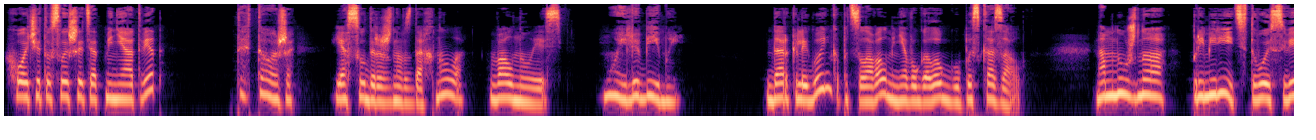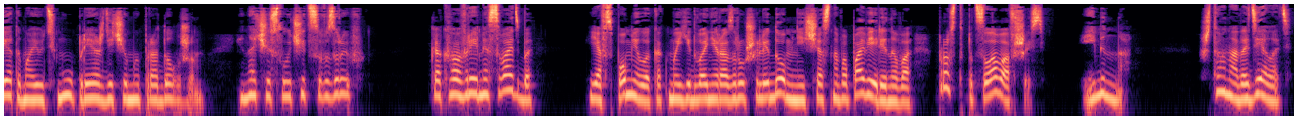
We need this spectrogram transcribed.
Хочет услышать от меня ответ? «Ты тоже!» Я судорожно вздохнула, волнуясь. «Мой любимый!» Дарк легонько поцеловал меня в уголок губ и сказал. «Нам нужно примирить твой свет и мою тьму, прежде чем мы продолжим, иначе случится взрыв». «Как во время свадьбы?» Я вспомнила, как мы едва не разрушили дом несчастного поверенного, просто поцеловавшись. «Именно». «Что надо делать?»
